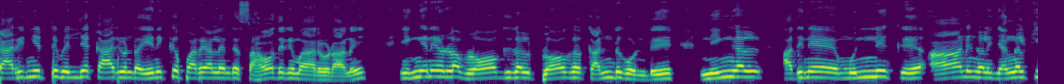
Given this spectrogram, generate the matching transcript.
കരഞ്ഞിട്ട് വലിയ കാര്യമുണ്ടോ? എനിക്ക് പറയാനുള്ള എന്റെ സഹോദരിമാരോടാണ് ഇങ്ങനെയുള്ള വ്ളോഗുകൾ ബ്ലോഗുകൾ കണ്ടുകൊണ്ട് നിങ്ങൾ അതിനെ മുന്നിക്ക് ആണുങ്ങൾ ഞങ്ങൾക്ക്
